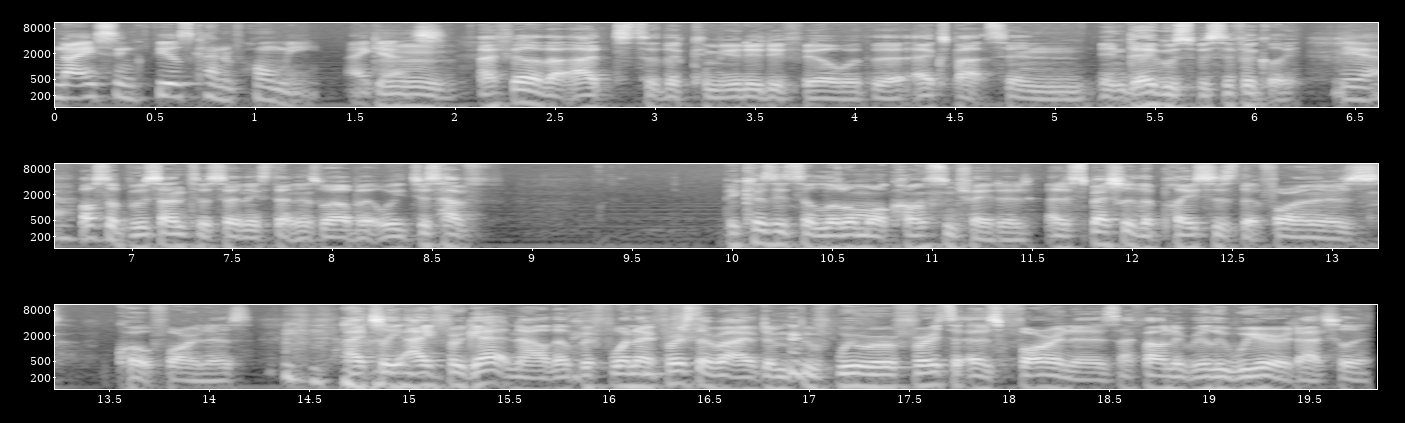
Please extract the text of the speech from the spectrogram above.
nice and feels kind of homey, I guess. Mm. I feel that adds to the community feel with the expats in, in Daegu specifically. Yeah. Also Busan to a certain extent as well, but we just have, because it's a little more concentrated, and especially the places that foreigners, quote foreigners, actually I forget now that bef- when I first arrived and we were referred to as foreigners, I found it really weird actually.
